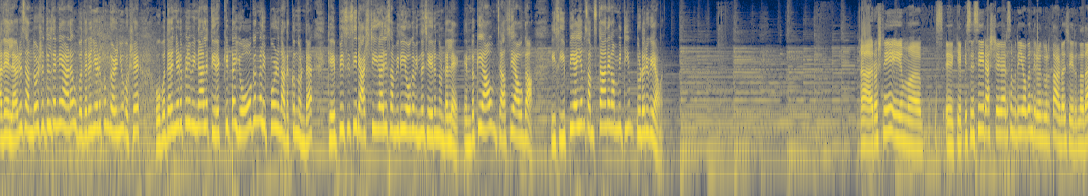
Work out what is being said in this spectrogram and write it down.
അതെ എല്ലാവരും സന്തോഷത്തിൽ തന്നെയാണ്. ഉപതെരഞ്ഞെടുപ്പും കഴിഞ്ഞു. പക്ഷേ ഉപതെരഞ്ഞെടുപ്പിന് പിന്നാലെ തിരക്കിട്ട യോഗങ്ങൾ ഇപ്പോഴും നടക്കുന്നുണ്ട്. കെ പി സി സി രാഷ്ട്രീയകാര്യ സമിതി യോഗം ഇന്ന് ചേരുന്നുണ്ടല്ലേ? എന്തൊക്കെയാവും? ചർച്ചയാവുക. ഈ സി പി ഐ എം സംസ്ഥാന കമ്മിറ്റിയും തുടരുകയാണ്. റോഷ്നി ഈ കെ പി സി സി രാഷ്ട്രീയകാര്യ സമിതി യോഗം തിരുവനന്തപുരത്താണ് ചേരുന്നത്.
